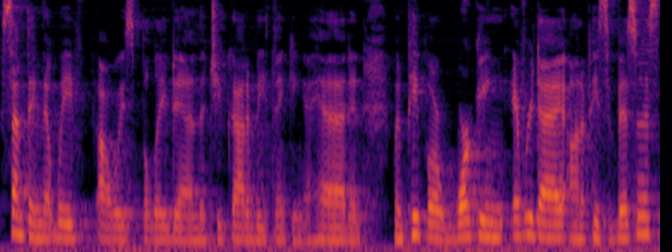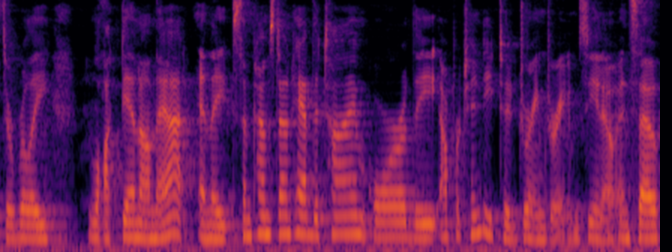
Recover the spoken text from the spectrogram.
something that we've always believed in that you've got to be thinking ahead and when people are working every day on a piece of business, they're really locked in on that and they sometimes don't have the time or the opportunity to dream dreams you know and so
